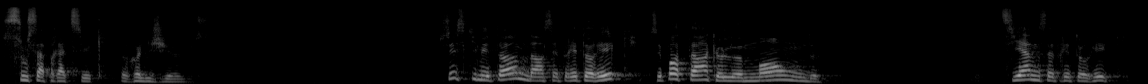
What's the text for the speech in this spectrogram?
sous sa pratique religieuse. Tu sais ce qui m'étonne dans cette rhétorique, ce n'est pas tant que le monde tienne cette rhétorique,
